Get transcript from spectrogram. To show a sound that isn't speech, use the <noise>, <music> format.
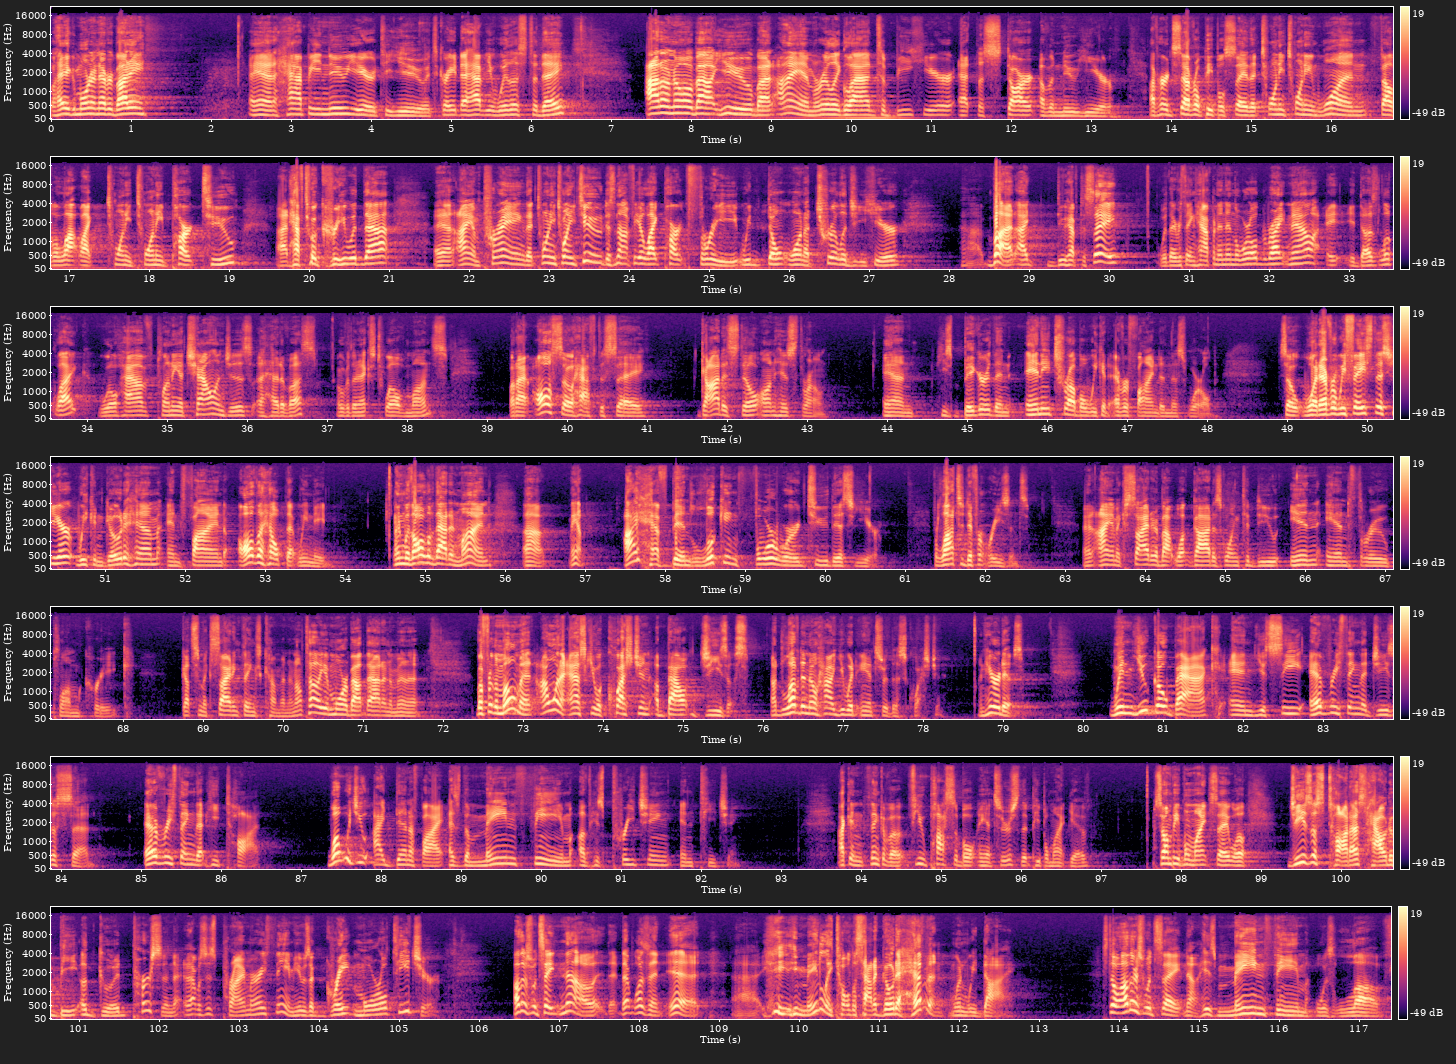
Well, hey, good morning, everybody. And Happy New Year to you. It's great to have you with us today. I don't know about you, but I am really glad to be here at the start of a new year. I've heard several people say that 2021 felt a lot like 2020 Part 2. I'd have to <laughs> agree with that. And I am praying that 2022 does not feel like Part 3. We don't want a trilogy here. Uh, but I do have to say, with everything happening in the world right now, it, it does look like we'll have plenty of challenges ahead of us over the next 12 months. But I also have to say, God is still on his throne, and he's bigger than any trouble we could ever find in this world. So, whatever we face this year, we can go to him and find all the help that we need. And with all of that in mind, uh, man, I have been looking forward to this year for lots of different reasons. And I am excited about what God is going to do in and through Plum Creek. Got some exciting things coming, and I'll tell you more about that in a minute. But for the moment, I want to ask you a question about Jesus. I'd love to know how you would answer this question. And here it is When you go back and you see everything that Jesus said, everything that he taught, what would you identify as the main theme of his preaching and teaching? I can think of a few possible answers that people might give. Some people might say, well, Jesus taught us how to be a good person. That was his primary theme. He was a great moral teacher. Others would say, no, that wasn't it. Uh, he, he mainly told us how to go to heaven when we die. Still, others would say, no, his main theme was love.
